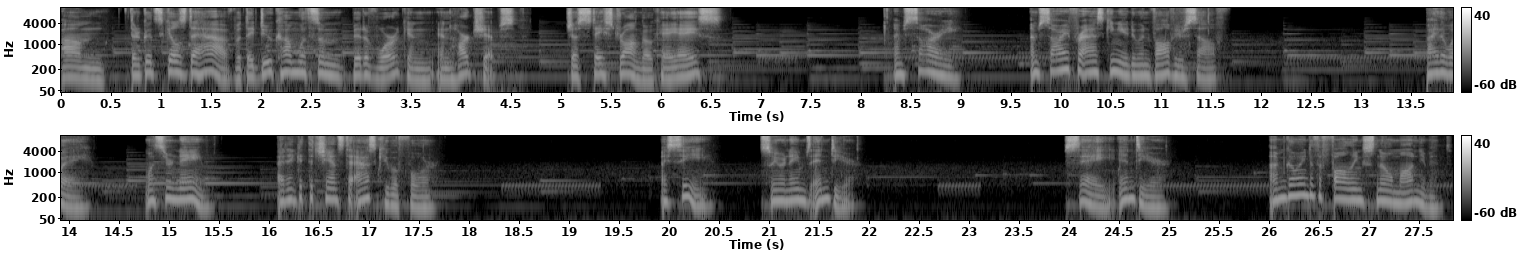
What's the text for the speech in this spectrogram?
Um, they're good skills to have, but they do come with some bit of work and, and hardships. Just stay strong, okay, Ace? I'm sorry. I'm sorry for asking you to involve yourself. By the way, what's your name? I didn't get the chance to ask you before. I see. So your name's Endir. Say, Endir, I'm going to the Falling Snow Monument.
